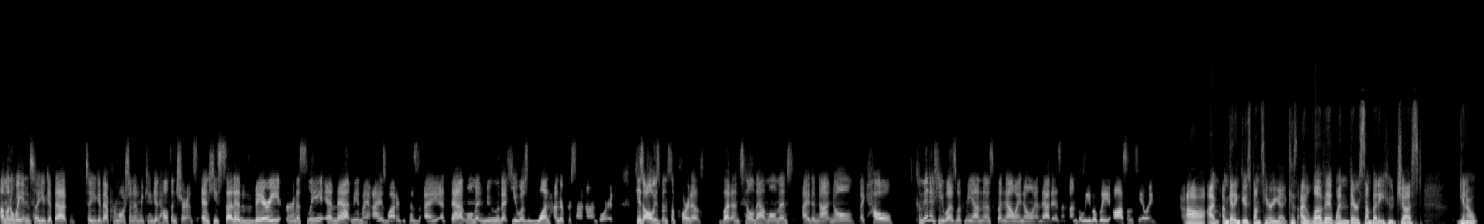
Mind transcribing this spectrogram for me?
i'm going to wait until you get that till you get that promotion and we can get health insurance. And he said it very earnestly. And that made my eyes water because I, at that moment, knew that he was 100% on board. He's always been supportive, but until that moment, I did not know like how committed he was with me on this. But now I know. And that is an unbelievably awesome feeling. Oh, I'm I'm getting goosebumps hearing it because I love it when there's somebody who just you know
